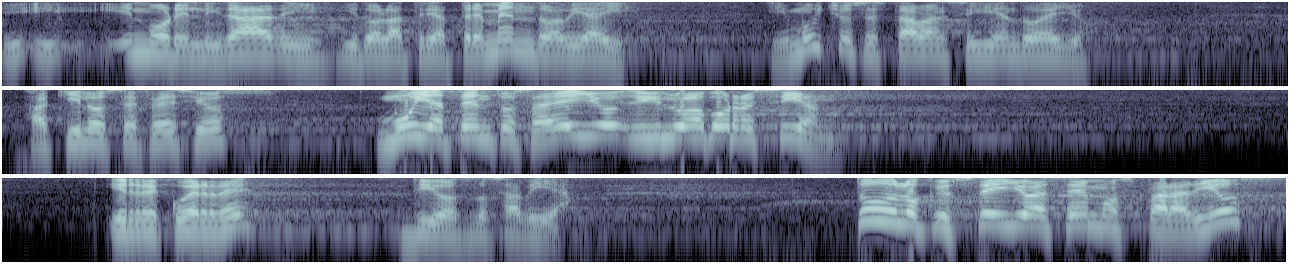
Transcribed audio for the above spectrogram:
inmoralidad y idolatría. Tremendo había ahí. Y muchos estaban siguiendo ello. Aquí los efesios, muy atentos a ello y lo aborrecían. Y recuerde, Dios lo sabía. Todo lo que usted y yo hacemos para Dios,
